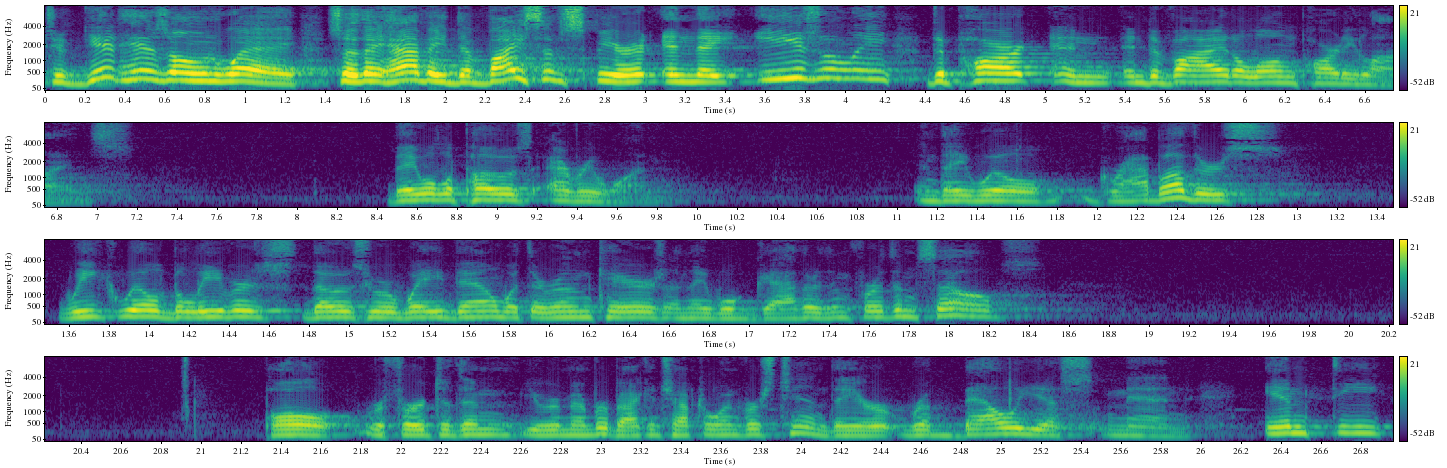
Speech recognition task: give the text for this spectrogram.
to get his own way. So they have a divisive spirit and they easily depart and, and divide along party lines. They will oppose everyone. And they will grab others, weak willed believers, those who are weighed down with their own cares, and they will gather them for themselves. Paul referred to them, you remember, back in chapter 1, verse 10. They are rebellious men, empty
